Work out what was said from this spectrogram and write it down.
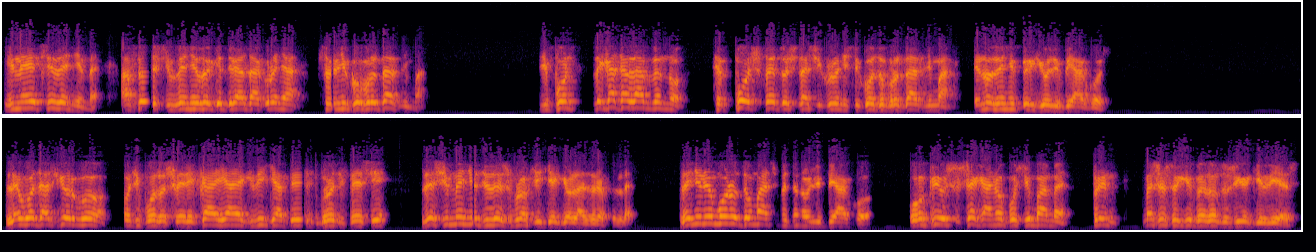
Είναι έτσι δεν είναι. Αυτό δεν συμβαίνει εδώ και 30 χρόνια στο ελληνικό πρωτάθλημα. Λοιπόν, δεν καταλαβαίνω ε, πώς φέτος ήταν συγκλονιστικό το πρωτάθλημα ενώ δεν υπήρχε ο Ολυμπιακός. Λέγοντας Γιώργο ότι ποδοσφαιρικά η ΑΕΚ δίκαια πήρε την πρώτη θέση, δεν σημαίνει ότι δεν σμπρώχτηκε κιόλας, ρε φίλε. Δεν είναι μόνο το μάτι με τον Ολυμπιακό, ο οποίος τους έκανε όπως είπαμε πριν μέσα στο γήπεδο τους δύο κηδείες.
